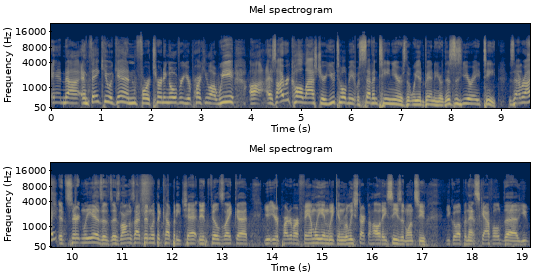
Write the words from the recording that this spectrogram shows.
and uh, and thank you again for turning over your parking lot. We, uh, as I recall, last year you told me it was 17 years that we had been here. This is year 18. Is that right? It certainly is. As, as long as I've been with the company, Chet, it feels like uh, you, you're part of our family, and we can really start the holiday season once you you go up in that scaffold. Uh, you,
